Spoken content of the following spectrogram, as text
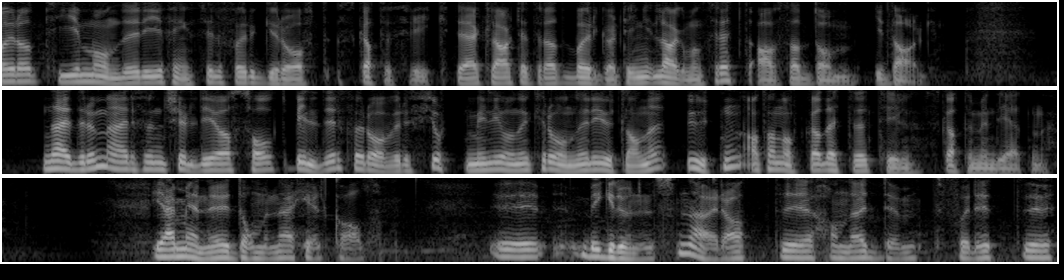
år og ti måneder i fengsel for grovt skattesvik. Det er klart etter at Borgarting lagmannsrett avsa dom i dag. Nerdrum er funnet skyldig i å ha solgt bilder for over 14 millioner kroner i utlandet, uten at han oppga dette til skattemyndighetene. Jeg mener dommen er helt gal. Eh, begrunnelsen er at eh, han er dømt for et eh,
